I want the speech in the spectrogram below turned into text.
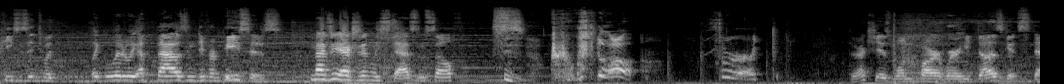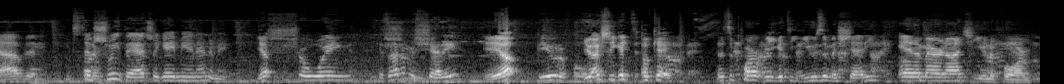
pieces into a, like literally a thousand different pieces. Imagine he accidentally stabs himself. There actually is one part where he does get stabbed, and instead oh of sweet, they actually gave me an enemy. yep, Showing. Is that a machete? yep, Beautiful. you actually get to, okay. There's a part where you get to use a machete and a Marinacci uniform.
